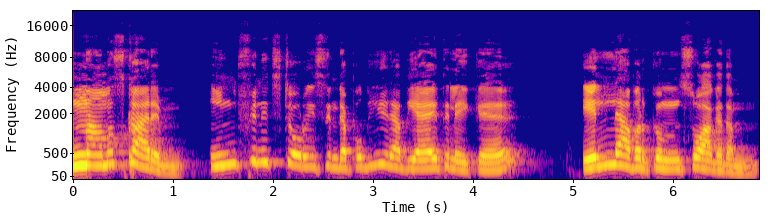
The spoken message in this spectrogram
നമസ്കാരം. ഇൻഫിനിറ്റ് സ്റ്റോറീസിന്റെ പുതിയൊരു അധ്യായത്തിലേക്ക് എല്ലാവർക്കും സ്വാഗതം.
